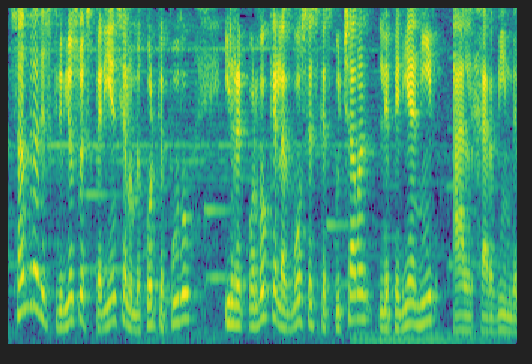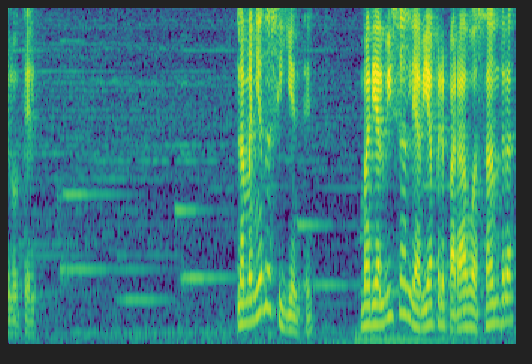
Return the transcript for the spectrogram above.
Sandra describió su experiencia lo mejor que pudo y recordó que las voces que escuchaban le pedían ir al jardín del hotel. La mañana siguiente, María Luisa le había preparado a Sandra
